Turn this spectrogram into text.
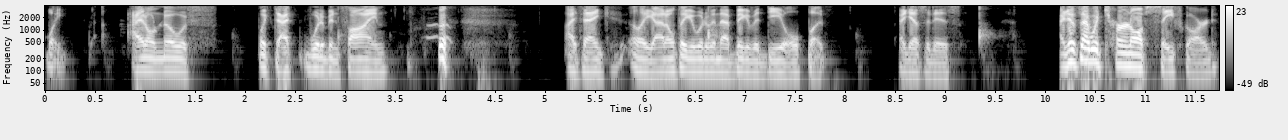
Like, I don't know if. Like, that would have been fine. I think. Like, I don't think it would have been that big of a deal, but I guess it is. I guess that would turn off safeguard,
